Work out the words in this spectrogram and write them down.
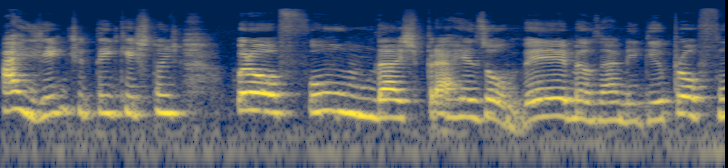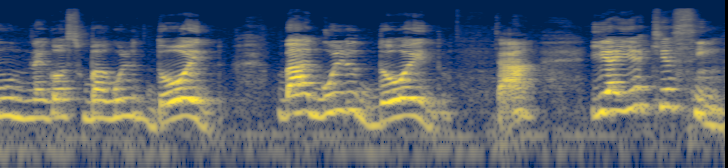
a gente tem questões profundas para resolver, meus amiguinhos, profundo, negócio, bagulho doido bagulho doido, tá? E aí aqui assim,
